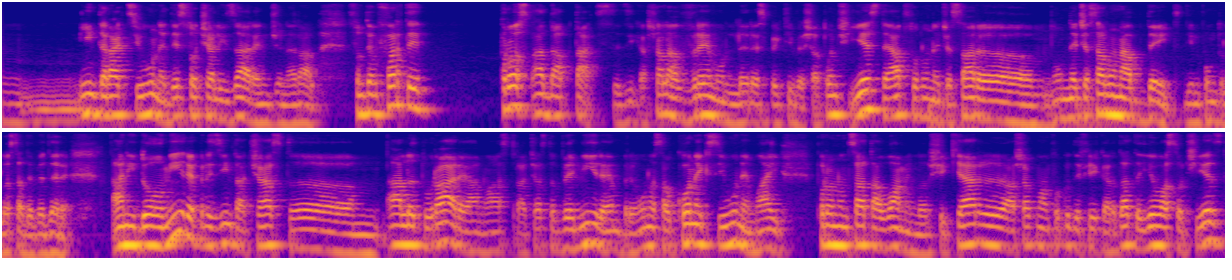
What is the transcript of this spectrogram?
mm, interacțiune, de socializare în general. Suntem foarte prost adaptați, să zic așa, la vremurile respective și atunci este absolut necesar, necesar un update din punctul ăsta de vedere. Anii 2000 reprezintă această alăturare a noastră, această venire împreună sau conexiune mai pronunțată a oamenilor și chiar așa cum am făcut de fiecare dată, eu asociez uh,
